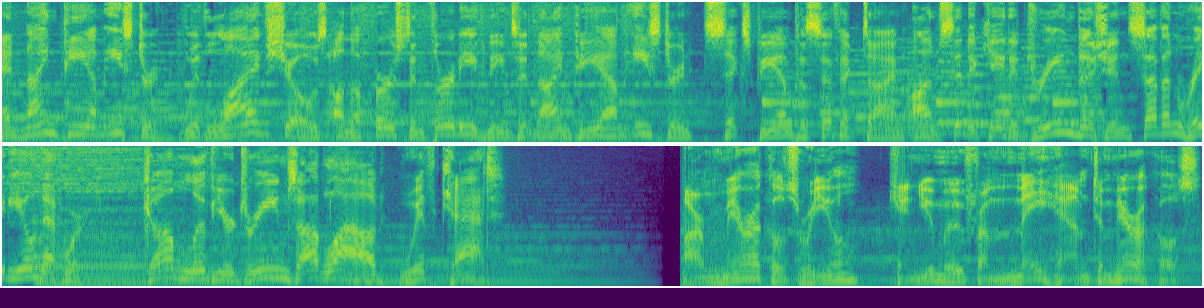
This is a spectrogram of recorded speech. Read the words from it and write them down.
and 9 p.m. Eastern, with live shows on the first and third evenings at 9 p.m. Eastern, 6 p.m. Pacific Time on syndicated Dream Vision 7 Radio Network. Come live your dreams out loud with Kat. Are miracles real? Can you move from mayhem to miracles?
